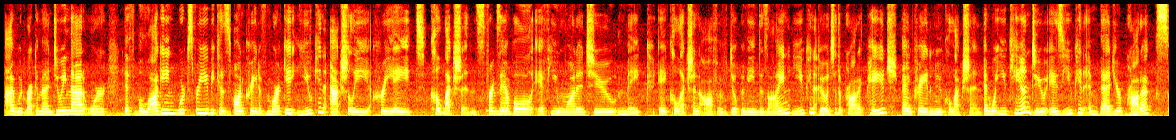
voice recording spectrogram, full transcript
I would recommend doing that or if blogging works for you because on Creative Market you can actually create collections. For example, if you wanted to make a collection off of dopamine design, you can go to the product page and create a new collection. And what you can do is you can embed your products,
